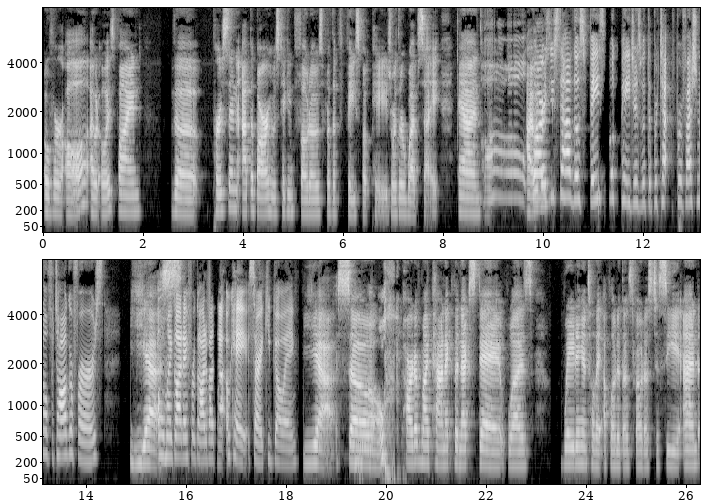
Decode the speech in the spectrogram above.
overall, I would always find the person at the bar who was taking photos for the Facebook page or their website. And oh, I bars like, used to have those Facebook pages with the prote- professional photographers. Yes. Oh my god, I forgot about that. Okay, sorry, keep going. Yeah. So no. part of my panic the next day was waiting until they uploaded those photos to see and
